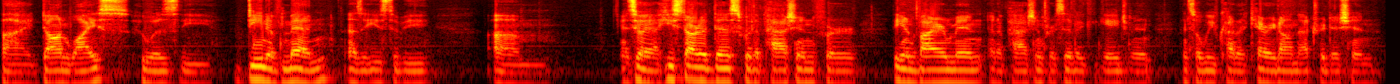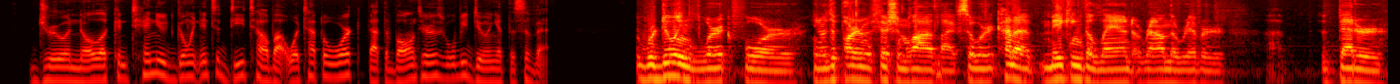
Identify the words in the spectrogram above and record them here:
by Don Weiss, who was the Dean of Men, as it used to be. Um, and so, yeah, he started this with a passion for the environment and a passion for civic engagement. And so we've kind of carried on that tradition. Drew and Nola continued going into detail about what type of work that the volunteers will be doing at this event. We're doing work for you know Department of Fish and Wildlife, so we're kind of making the land around the river uh, better,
